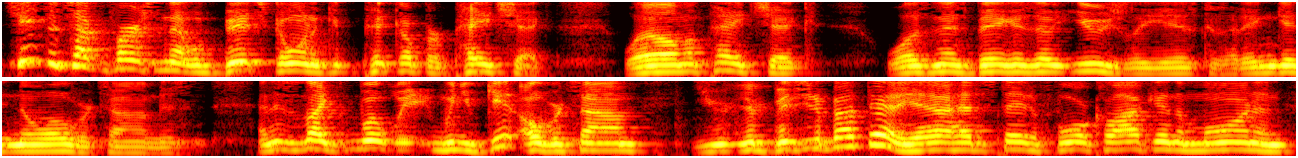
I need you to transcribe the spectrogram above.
She's the type of person that will bitch going to pick up her paycheck. Well, my paycheck wasn't as big as it usually is because I didn't get no overtime. This and this is like well, when you get overtime, you're, you're bitching about that. Yeah, I had to stay to four o'clock in the morning.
